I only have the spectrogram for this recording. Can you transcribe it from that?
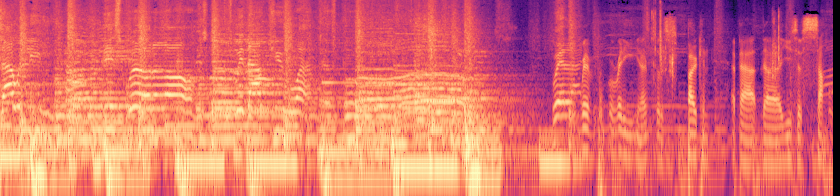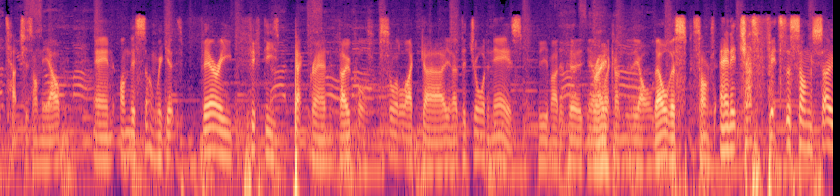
Do. I would leave this world alone. 'Cause without you, I'm just Well, I We've already, you know, sort of spoken about the use of subtle touches on the album, and on this song we get this very 50s background vocal, sort of like, uh, you know, the Jordanaires, who you might have heard, you know, Right. like on the old Elvis songs, and it just fits the song so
